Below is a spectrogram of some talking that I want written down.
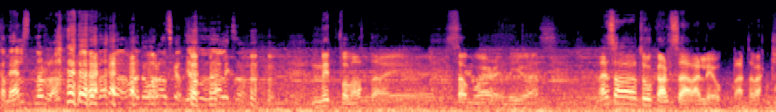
kanelsnurrer. det var litt overraska at de hadde det, liksom. midt på natta i somewhere in the US. Men så tok alt seg veldig opp etter hvert.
